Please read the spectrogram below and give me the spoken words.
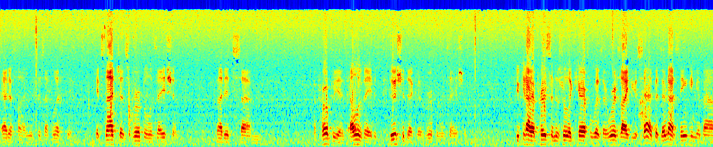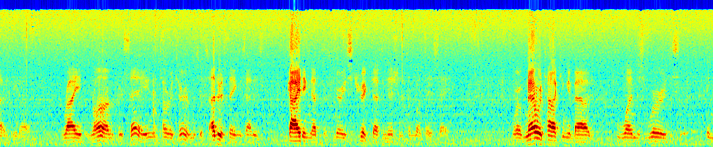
edifying, which is uplifting. It's not just verbalization, but it's um, appropriate, elevated, kedushidik verbalization. You could have a person who's really careful with their words, like you said, but they're not thinking about, you know, right, wrong per se in Torah terms. It's other things that is guiding that very strict definitions of what they say. Where now we're talking about one's words in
